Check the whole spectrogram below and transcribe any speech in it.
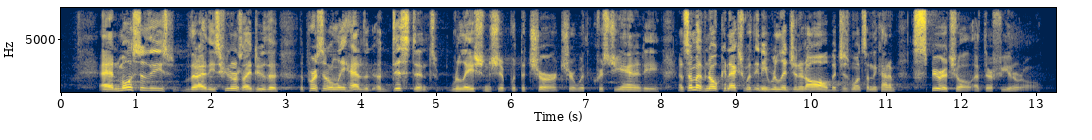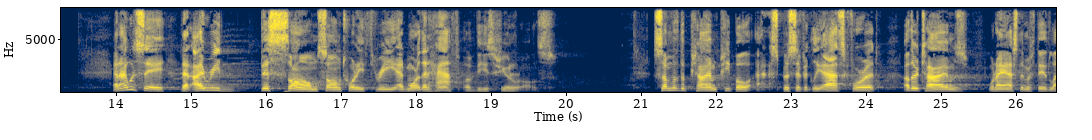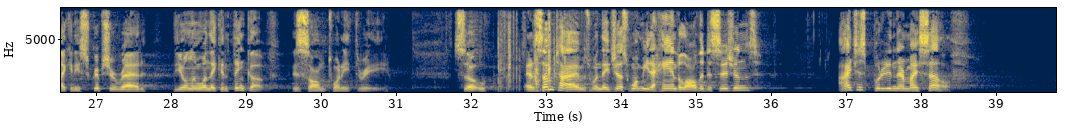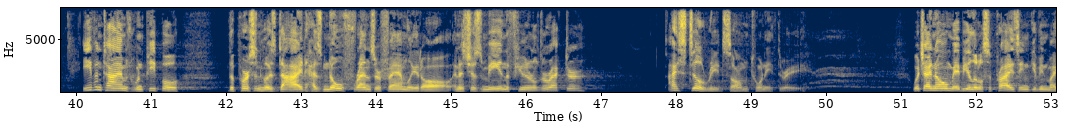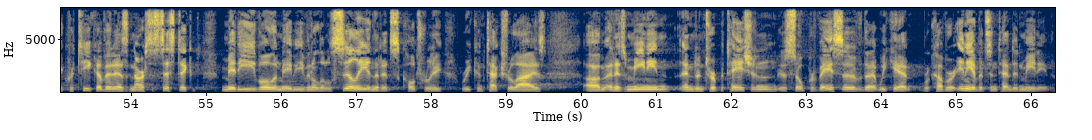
And most of these, I, these funerals I do, the, the person only had a, a distant relationship with the church or with Christianity. And some have no connection with any religion at all, but just want something kind of spiritual at their funeral. And I would say that I read this psalm, Psalm 23, at more than half of these funerals. Some of the time people specifically ask for it, other times, when I ask them if they'd like any scripture read, the only one they can think of is Psalm 23. So, and sometimes when they just want me to handle all the decisions, I just put it in there myself. Even times when people the person who has died has no friends or family at all, and it's just me and the funeral director, I still read Psalm 23. Which I know may be a little surprising, given my critique of it as narcissistic, medieval, and maybe even a little silly, and that it's culturally recontextualized. Um, and its meaning and interpretation is so pervasive that we can't recover any of its intended meaning.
